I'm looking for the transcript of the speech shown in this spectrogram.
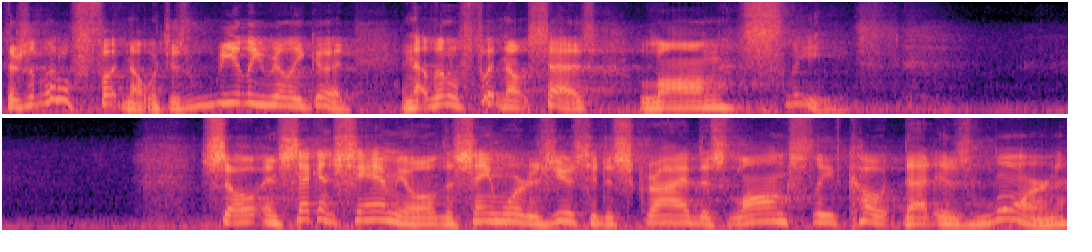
there's a little footnote which is really, really good. And that little footnote says, long sleeves. So in 2 Samuel, the same word is used to describe this long sleeve coat that is worn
